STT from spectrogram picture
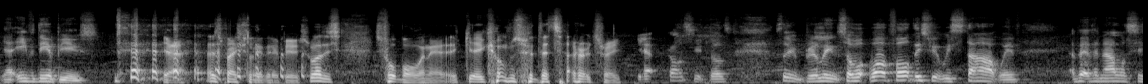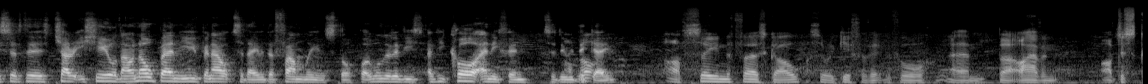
Yeah, even the abuse. yeah, especially the abuse. Well, it's, it's football, isn't it? it? It comes with the territory. Yeah, of course it does. So brilliant. So, what, what I thought this week we start with a bit of analysis of the Charity Shield. Now, I know Ben, you've been out today with the family and stuff, but I wondered if you have you caught anything to do with the game. I've seen the first goal. I saw a gif of it before, um, but I haven't. I've just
